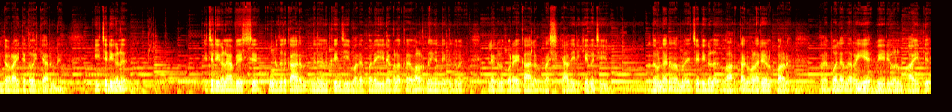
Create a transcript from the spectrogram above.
ഇൻഡോർ ആയിട്ടൊക്കെ വയ്ക്കാറുണ്ട്. ഈ ചെടികൾ ചെടികളെ അപേക്ഷിച്ച് കൂടുതൽ കാലം നിലനിൽക്കുകയും ചെയ്യും. അതേപോലെ ഇലകളൊക്കെ വളർന്നു കഴിഞ്ഞിട്ടുണ്ടെങ്കിൽ ഇലകൾ കുറേ കാലം നശിക്കാതെ ഇരിക്കുകയൊക്കെ ചെയ്യും. അതുകൊണ്ട് തന്നെ നമ്മൾ ചെടികൾ വളർത്താൻ വളരെ എളുപ്പമാണ്. അതേപോലെ നിറയെ വേരുകളും ആയിട്ട്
